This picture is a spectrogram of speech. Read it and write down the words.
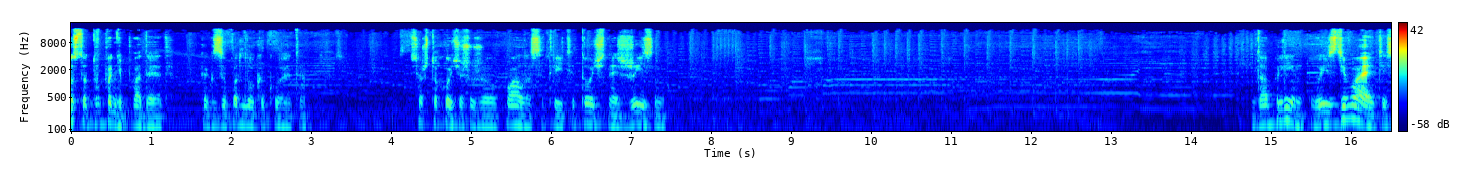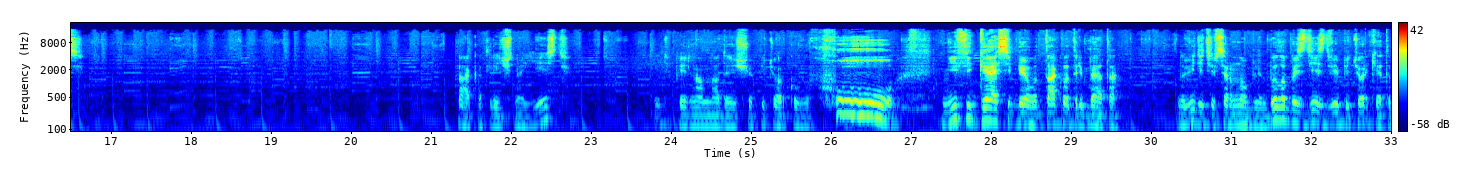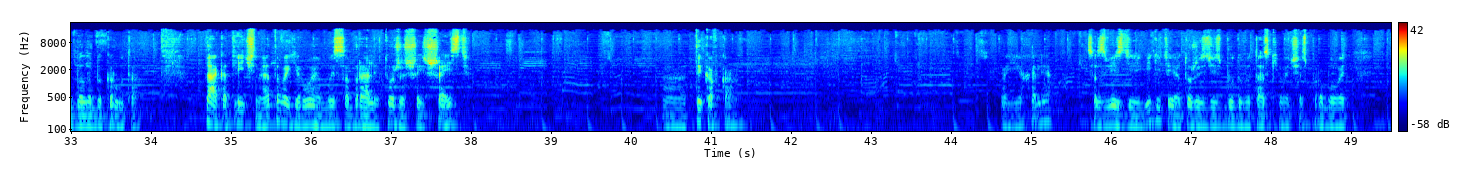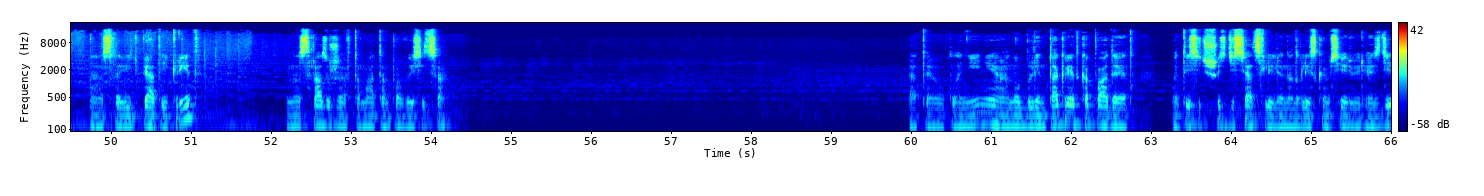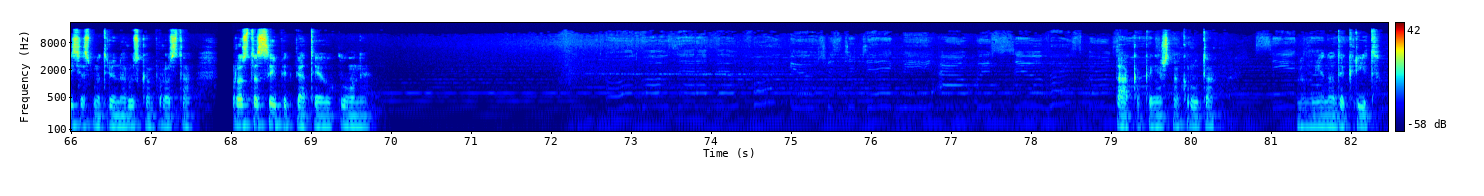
Просто тупо не падает. Как западло какое-то. Все, что хочешь, уже упало. Смотрите, точность, жизнь. Да блин, вы издеваетесь. Так, отлично, есть. И теперь нам надо еще пятерку. Фу! Нифига себе, вот так вот, ребята. Но видите, все равно, блин, было бы здесь две пятерки, это было бы круто. Так, отлично, этого героя мы собрали. Тоже 6-6. А, тыковка. Поехали. Созвездие видите, я тоже здесь буду вытаскивать, сейчас пробовать э, словить пятый крит. У нас сразу же автоматом повысится Пятое уклонение. Оно, блин, так редко падает. Мы 1060 слили на английском сервере. А здесь я смотрю на русском просто, просто сыпет пятые уклоны. Так, а конечно круто. Но мне надо крит.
